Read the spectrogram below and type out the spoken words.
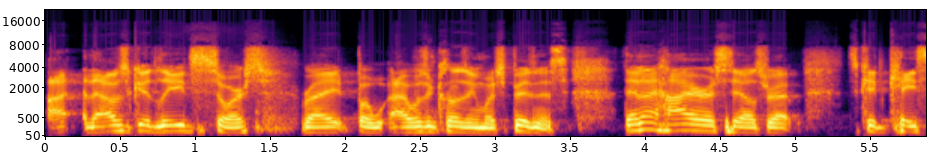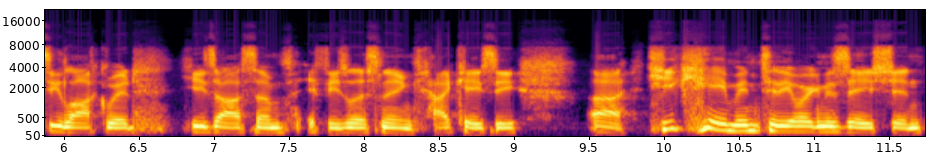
I, that was a good lead source, right? But I wasn't closing much business. Then I hire a sales rep. This kid Casey Lockwood, he's awesome. If he's listening, hi Casey. Uh, he came into the organization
